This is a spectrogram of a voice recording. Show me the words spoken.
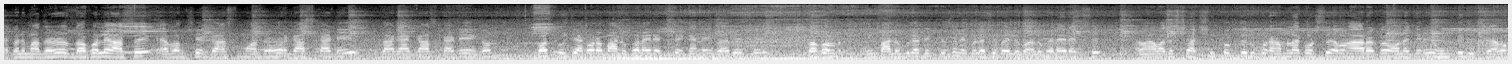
এখন মাদ্রাসার দখলে আছে এবং সে গাছ, মাদ্রাসার গাছ কাটে জায়গা গাছ কাটে। এখন গত তুলছে এখন বালু ফেলাই রাখছে, এখানে এইভাবে সে দখল এই বালুগুলো দেখতেছেন, এগুলো সে বালু বালু ফেলাই রাখছে। এবং আমাদের শিক- শিক্ষকদের উপর হামলা করছে এবং আর অনেকেরই হুমকি দিচ্ছে। এবং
